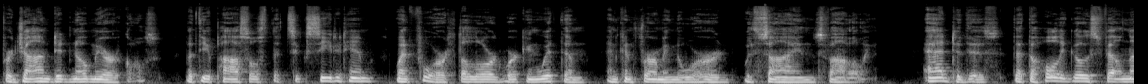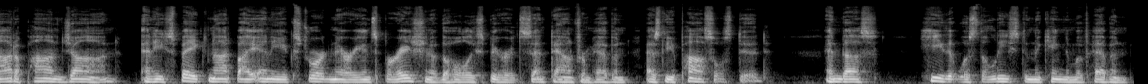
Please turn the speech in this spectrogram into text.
For John did no miracles, but the apostles that succeeded him went forth, the Lord working with them and confirming the word with signs following. Add to this that the Holy Ghost fell not upon John, and he spake not by any extraordinary inspiration of the Holy Spirit sent down from heaven, as the apostles did. And thus, he that was the least in the kingdom of heaven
